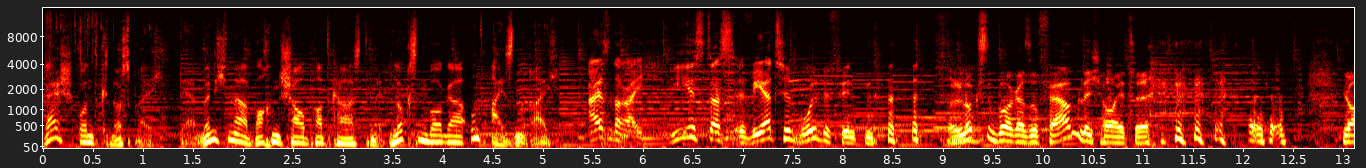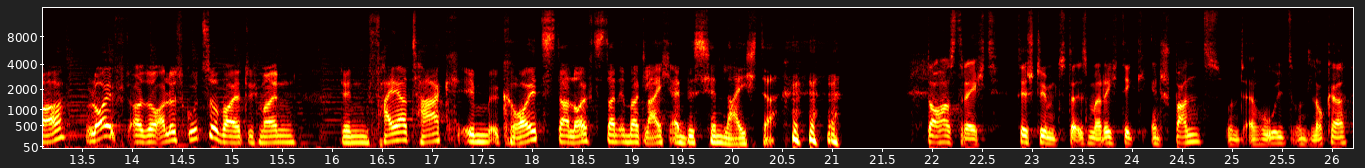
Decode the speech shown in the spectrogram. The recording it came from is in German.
Fresh und knusprig. Der Münchner Wochenschau-Podcast mit Luxemburger und Eisenreich. Eisenreich, wie ist das werte Wohlbefinden? Luxemburger so förmlich heute. ja, läuft. Also alles gut soweit. Ich meine, den Feiertag im Kreuz, da läuft's dann immer gleich ein bisschen leichter. da hast recht. Das stimmt. Da ist man richtig entspannt und erholt und locker.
